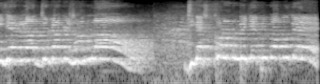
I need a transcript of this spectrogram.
নিজের রাজ্যটাকে সামলাও। জিজ্ঞেস করুন বিজেপি বাবুদের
